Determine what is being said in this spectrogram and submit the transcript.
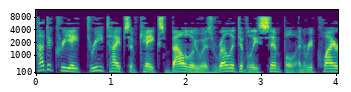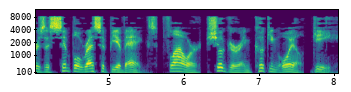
How to create three types of cakes Baulu is relatively simple and requires a simple recipe of eggs, flour, sugar and cooking oil, ghee.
